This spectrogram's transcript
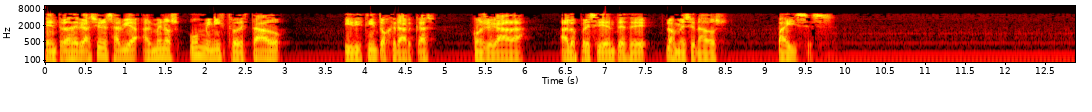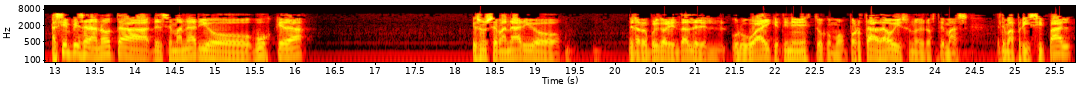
Entre las delegaciones había al menos un ministro de Estado y distintos jerarcas con llegada a los presidentes de los mencionados países. Así empieza la nota del semanario Búsqueda, que es un semanario de la República Oriental del Uruguay que tiene esto como portada hoy, es uno de los temas, el tema principal,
